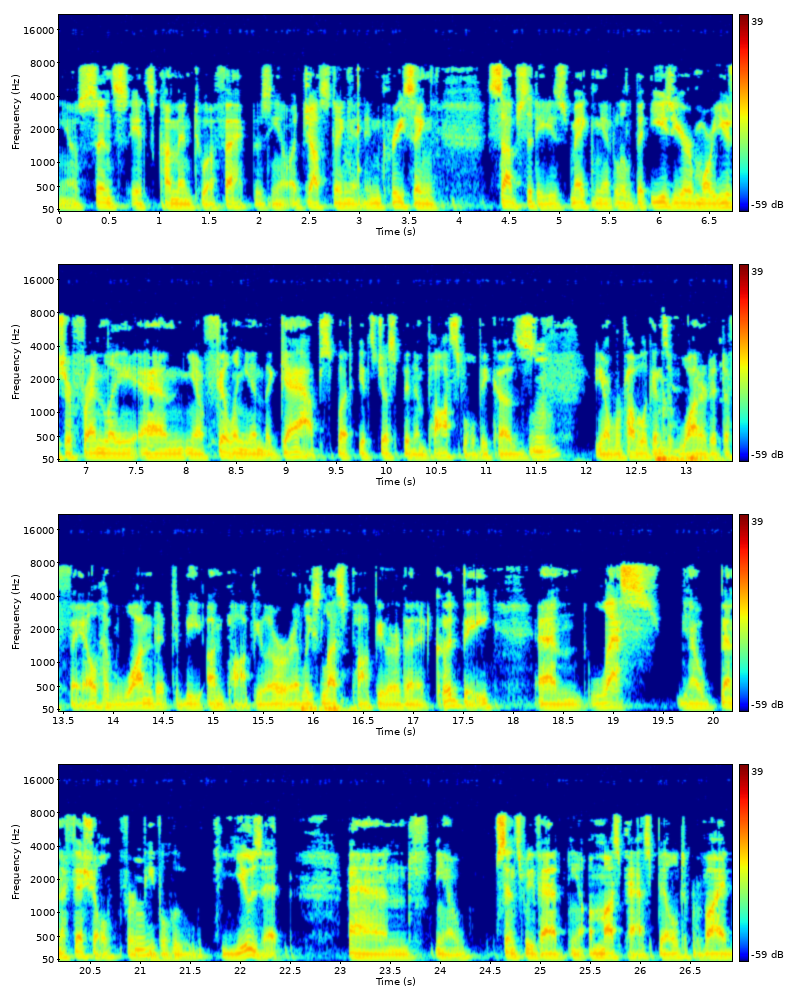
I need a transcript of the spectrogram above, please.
You know since it's come into effect, is you know adjusting and increasing subsidies, making it a little bit easier, more user friendly, and you know filling in the gaps. But it's just been impossible because you know, Republicans have wanted it to fail, have wanted it to be unpopular or at least less popular than it could be and less, you know, beneficial for Mhm. people who use it. And, you know, since we've had, you know, a must pass bill to provide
